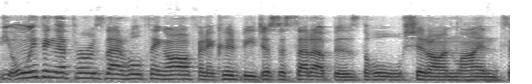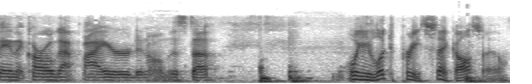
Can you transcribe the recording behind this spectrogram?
The only thing that throws that whole thing off, and it could be just a setup, is the whole shit online saying that Carl got fired and all this stuff. well, he looked pretty sick also.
